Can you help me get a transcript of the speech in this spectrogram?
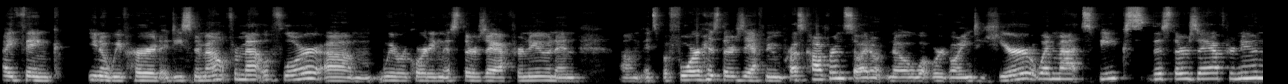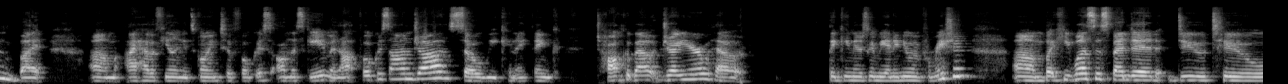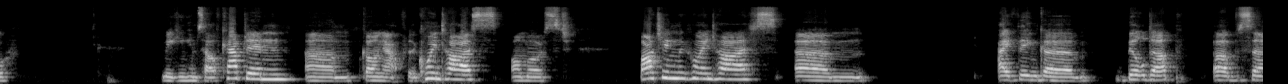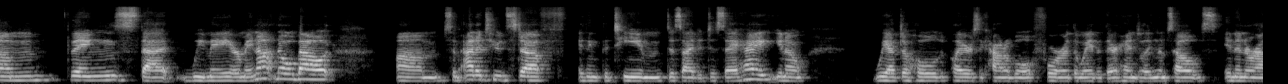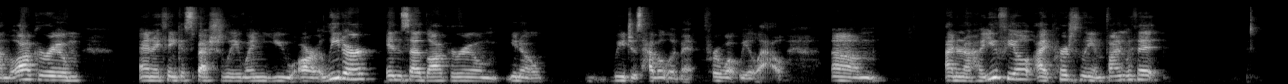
I think you know, we've heard a decent amount from Matt LaFleur. Um, we're recording this Thursday afternoon and um, it's before his Thursday afternoon press conference. So I don't know what we're going to hear when Matt speaks this Thursday afternoon, but um, I have a feeling it's going to focus on this game and not focus on Ja. So we can, I think, talk about Jaire without thinking there's going to be any new information. Um, but he was suspended due to making himself captain, um, going out for the coin toss, almost botching the coin toss. Um, I think a buildup of some things that we may or may not know about, um, some attitude stuff. I think the team decided to say, hey, you know, we have to hold players accountable for the way that they're handling themselves in and around the locker room. And I think, especially when you are a leader in said locker room, you know, we just have a limit for what we allow. Um, I don't know how you feel. I personally am fine with it.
